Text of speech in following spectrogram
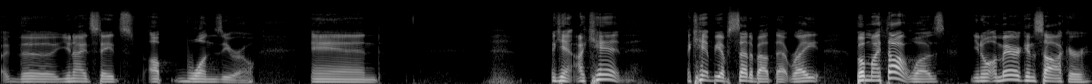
the United States up 1-0. And again, I can't I can't be upset about that, right? But my thought was, you know, American soccer,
